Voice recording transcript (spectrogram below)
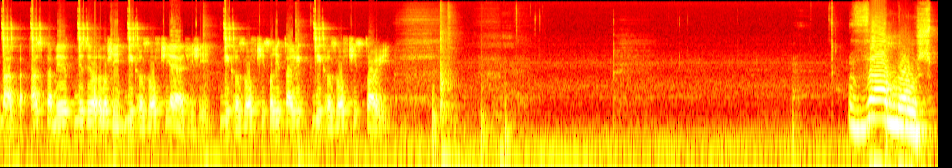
Pasta. Pasta me- Meteorologia. Microsoft Edge. Microsoft Solitaire. Microsoft Story. Vamos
